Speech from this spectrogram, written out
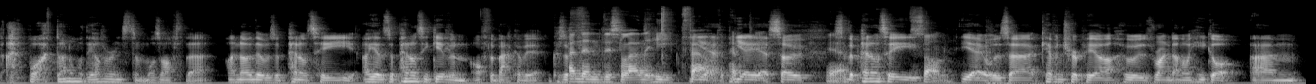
well, I don't know what the other incident was after that. I know there was a penalty. Oh yeah, there was a penalty given off the back of it because And then this lad that he found yeah, the penalty. yeah, yeah. So, Yeah. so the penalty. Son. Yeah, it was uh, Kevin Trippier who was running down the way. He got um,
